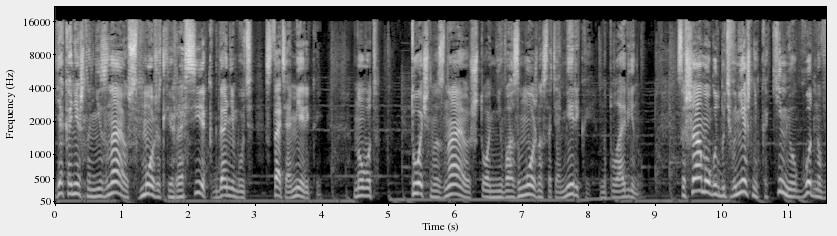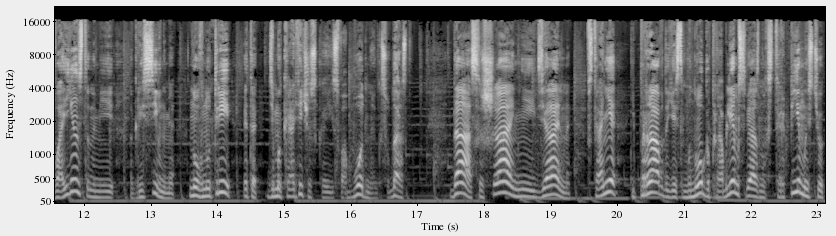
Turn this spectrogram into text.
Я, конечно, не знаю, сможет ли Россия когда-нибудь стать Америкой, но вот точно знаю, что невозможно стать Америкой наполовину. США могут быть внешне какими угодно воинственными и агрессивными, но внутри это демократическое и свободное государство. Да, США не идеальны. В стране и правда есть много проблем, связанных с терпимостью,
